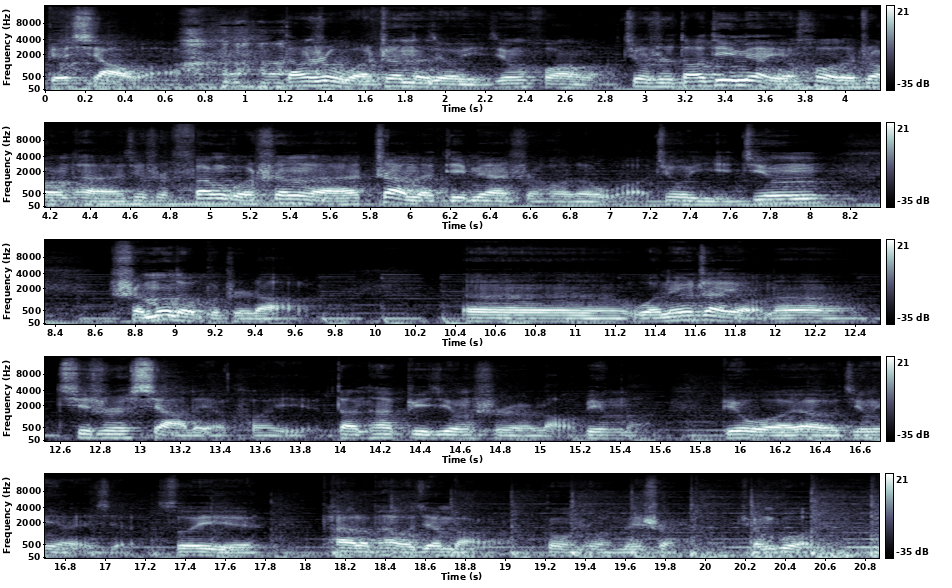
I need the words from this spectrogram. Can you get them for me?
别笑我啊，当时我真的就已经慌了，就是到地面以后的状态，就是翻过身来站在地面时候的我就已经什么都不知道了。嗯，我那个战友呢，其实下的也可以，但他毕竟是老兵嘛，比我要有经验一些，所以拍了拍我肩膀，跟我说没事儿，全过去。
